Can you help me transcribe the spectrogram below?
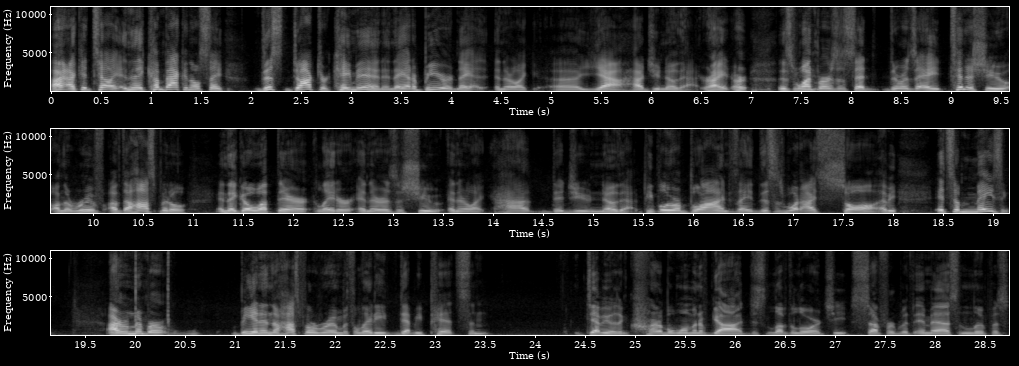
I, could tell you. And they come back and they'll say, this doctor came in and they had a beard and they and they're like, uh, yeah, how'd you know that, right? Or this one person said there was a tennis shoe on the roof of the hospital, and they go up there later and there is a shoe, and they're like, how did you know that? People who are blind say, this is what I saw. I mean, it's amazing. I remember being in the hospital room with the lady Debbie Pitts, and Debbie was an incredible woman of God, just loved the Lord. She suffered with MS and lupus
